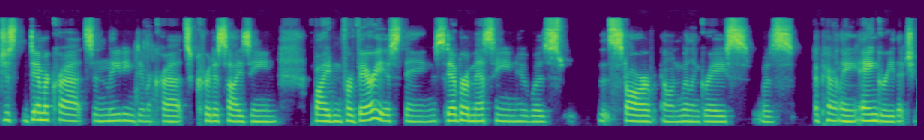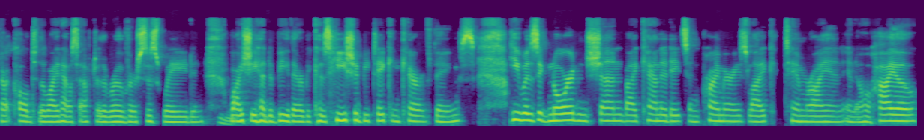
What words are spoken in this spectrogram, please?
just Democrats and leading Democrats criticizing Biden for various things. Debra Messing, who was the star on Will and Grace, was apparently angry that she got called to the White House after the Roe versus Wade and mm-hmm. why she had to be there because he should be taking care of things. He was ignored and shunned by candidates in primaries like Tim Ryan in Ohio.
